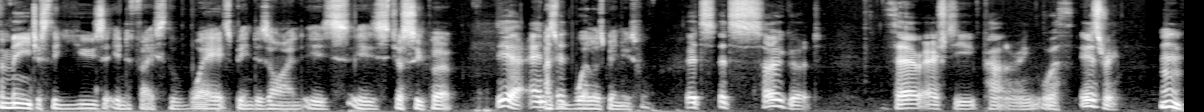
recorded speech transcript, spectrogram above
for me just the user interface, the way it's been designed is is just superb, Yeah, and as it- well as being useful. It's it's so good. They're actually partnering with Esri. Mm.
